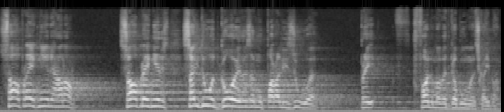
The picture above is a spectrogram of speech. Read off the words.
Sa prek njeri haram. Sa prek njeri, sa i duhet gojës vllezër m'u paralizue. prej të folmëve të gabume çka i bën.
